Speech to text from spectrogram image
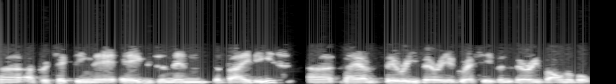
uh, are protecting their eggs and then the babies, uh, they are very very aggressive and very vulnerable.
